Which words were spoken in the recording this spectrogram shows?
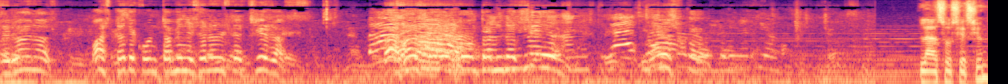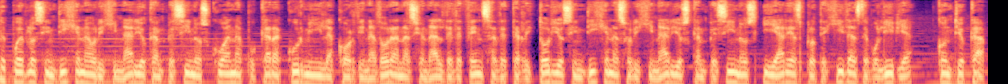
hermanos, basta de contaminación a nuestras tierras. La Asociación de Pueblos Indígena Originario Campesinos Cuana Pucara Curmi y la Coordinadora Nacional de Defensa de Territorios Indígenas Originarios Campesinos y Áreas Protegidas de Bolivia, Contiocap,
